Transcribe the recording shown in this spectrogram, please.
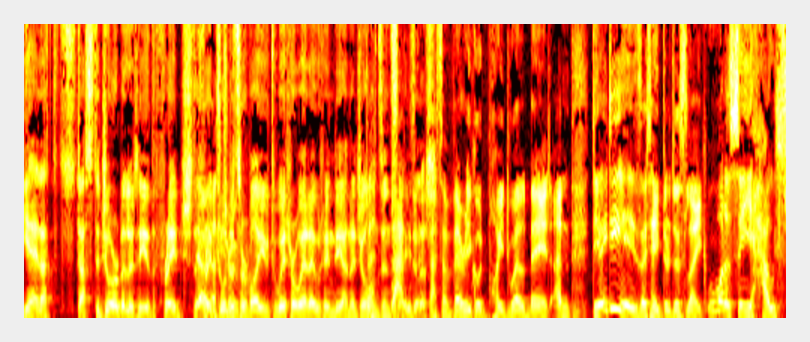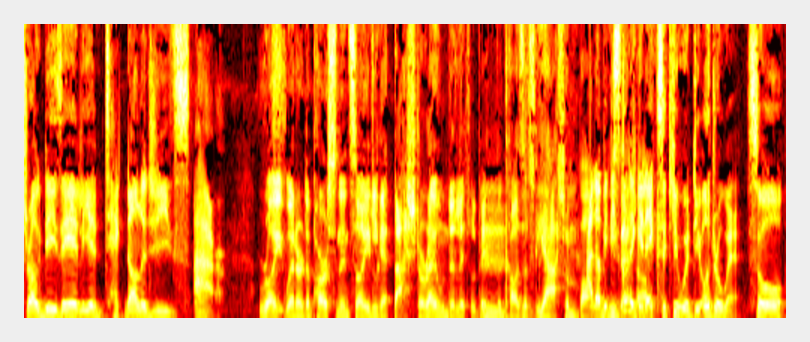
Yeah, that's that's the durability of the fridge. The Yeah, fridge would have survived with or without Indiana Jones That- inside of a, it. that's a very good point, well made. And the idea is, I think they're just like, we want to see how strong these alien technologies are. Right, whether the person inside will get bashed around a little bit because of the atom bomb. Mm. And I mean, he's going to get executed the other way. So,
